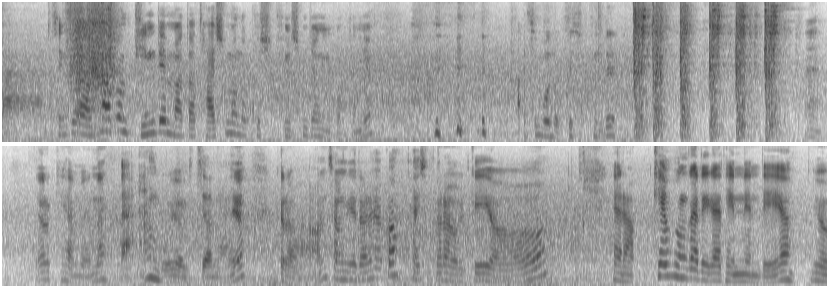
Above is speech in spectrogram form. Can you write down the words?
와, 진짜 화분 빈 데마다 다 심어놓고 싶은 심정이거든요. 다 심어놓고 싶은데. 네, 이렇게 하면은 딱 모여 있잖아요. 그럼 정리를 하고 다시 돌아올게요. 이렇게 분갈이가 됐는데요. 요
